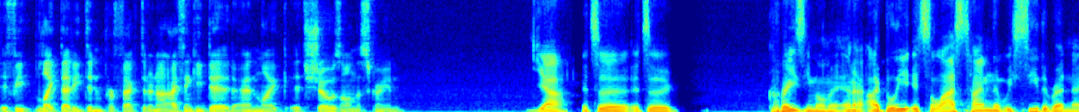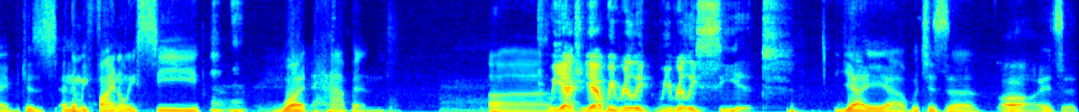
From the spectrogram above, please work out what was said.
if he like that he didn't perfect it or not, I think he did, and like it shows on the screen. Yeah, it's a it's a crazy moment, and I, I believe it's the last time that we see the Red Knight because, and then we finally see what happened. Uh, We actually, yeah, we really, we really see it. yeah, yeah, yeah, which is a oh, it's a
